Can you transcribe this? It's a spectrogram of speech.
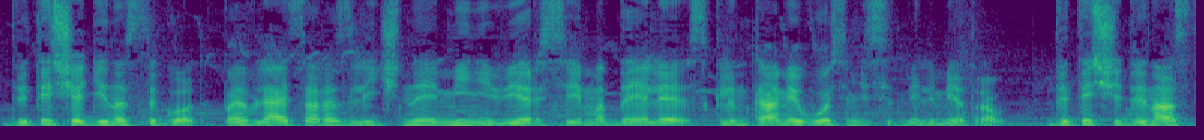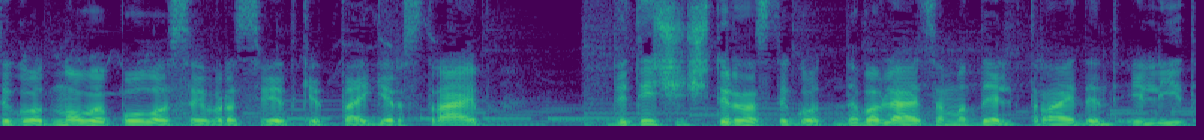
2011 год. Появляются различные мини-версии модели с клинками 80 мм. 2012 год. Новые полосы в расцветке Tiger Stripe. 2014 год. Добавляется модель Trident Elite.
